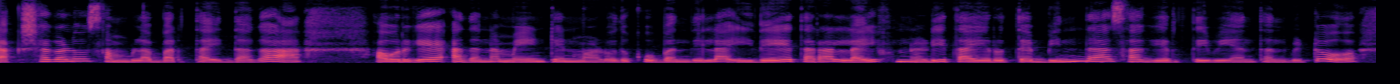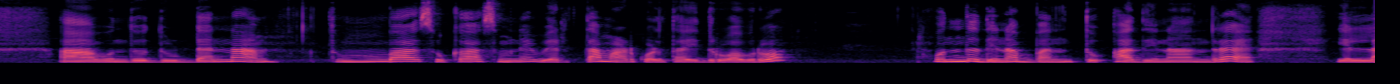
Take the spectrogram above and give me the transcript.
ಲಕ್ಷಗಳು ಸಂಬಳ ಬರ್ತಾ ಇದ್ದಾಗ ಅವ್ರಿಗೆ ಅದನ್ನು ಮೇಂಟೈನ್ ಮಾಡೋದಕ್ಕೂ ಬಂದಿಲ್ಲ. ಇದೇ ಥರ ಲೈಫ್ ನಡೀತಾ ಇರುತ್ತೆ, ಬಿಂದಾಸಾಗಿರ್ತೀವಿ ಅಂತಂದ್ಬಿಟ್ಟು ಒಂದು ದುಡ್ಡನ್ನು ತುಂಬ ಸುಖ ಸುಮ್ಮನೆ ವ್ಯರ್ಥ ಮಾಡ್ಕೊಳ್ತಾ ಇದ್ದರು ಅವರು. ಒಂದು ದಿನ ಬಂತು. ಆ ದಿನ ಅಂದರೆ ಎಲ್ಲ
